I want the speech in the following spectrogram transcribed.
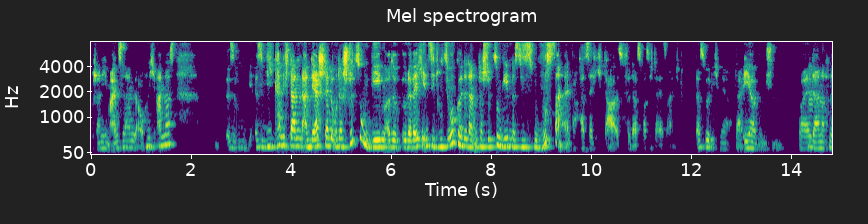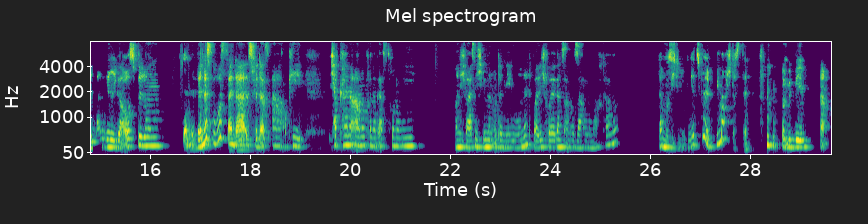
wahrscheinlich im Einzelhandel auch nicht anders, also, also, wie kann ich dann an der Stelle Unterstützung geben oder, oder welche Institution könnte dann Unterstützung geben, dass dieses Bewusstsein einfach tatsächlich da ist für das, was ich da jetzt eigentlich tue? Das würde ich mir da eher wünschen, weil mhm. da noch eine langwierige Ausbildung, wenn das Bewusstsein da ist für das, ah, okay, ich habe keine Ahnung von der Gastronomie und ich weiß nicht, wie man Unternehmen gründet, weil ich vorher ganz andere Sachen gemacht habe, dann muss ich die Lücken jetzt füllen. Wie mache ich das denn? und mit wem? Ja.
